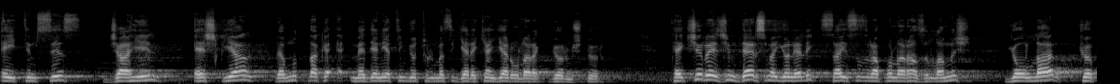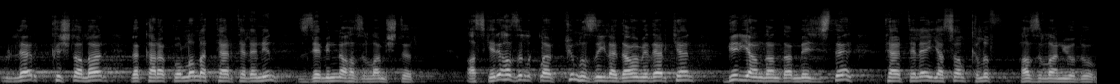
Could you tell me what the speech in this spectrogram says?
eğitimsiz, cahil, eşkıya ve mutlaka medeniyetin götürülmesi gereken yer olarak görmüştür. Tekçi rejim Dersim'e yönelik sayısız raporlar hazırlamış, yollar, köprüler, kışlalar ve karakollarla tertelenin zeminini hazırlamıştır. Askeri hazırlıklar tüm hızıyla devam ederken bir yandan da mecliste tertele yasal kılıf hazırlanıyordu.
